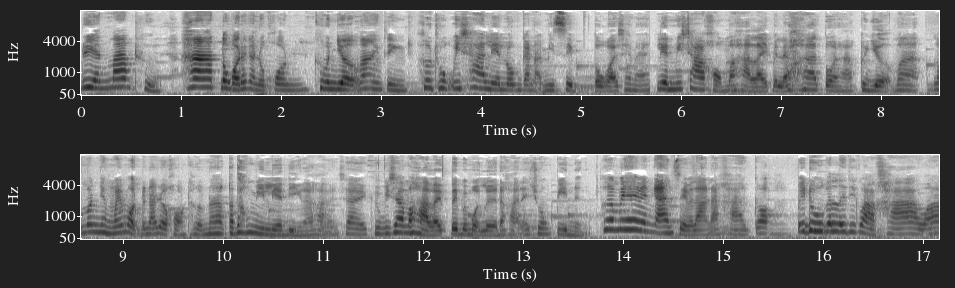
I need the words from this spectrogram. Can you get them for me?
เรียนมากถึง 5 ตัวด้วยกันทุกคน คือมันเยอะมากจริงๆ คือทุกวิชาเรียนรวมกันอะมี 10 ตัวใช่ไหมเรียนวิชาของมหาลัยไปแล้ว 5 ตัวนะคะคือเยอะมาก แล้วมันยังไม่หมดด้วยนะเดี๋ยวของเทอมหน้าก็ต้องมีเรียนอีกนะคะ ใช่คือวิชามหาลัยเต็มไปหมดเลยนะคะ ในช่วงปีหนึ่งเพื่อไม่ให้เป็นการเสียเวลานะคะ ก็ไปดูกันเลยดีกว่าค่ะว่า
